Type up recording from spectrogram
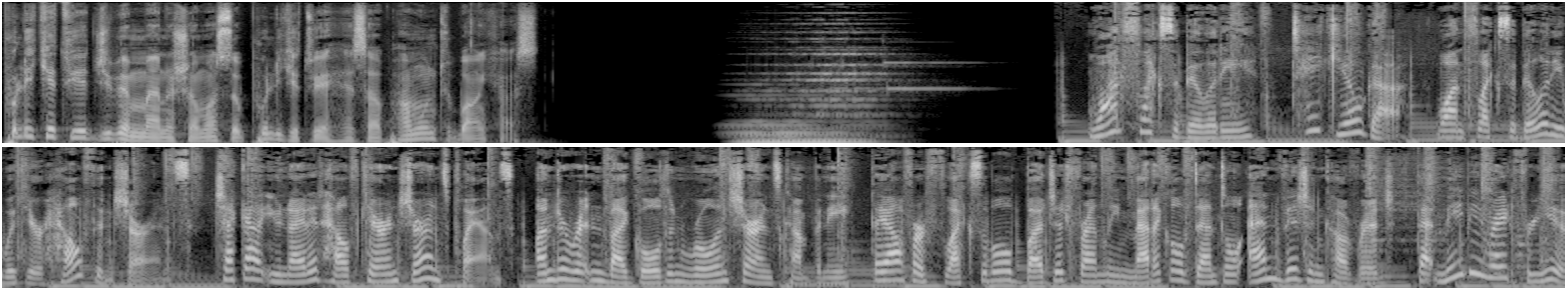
پولی که توی جیب من و شماست و پولی که توی حساب همون تو بانک هست. Want flexibility? Take yoga. Want flexibility with your health insurance? Check out United Healthcare Insurance Plans. Underwritten by Golden Rule Insurance Company, they offer flexible, budget friendly medical, dental, and vision coverage that may be right for you.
